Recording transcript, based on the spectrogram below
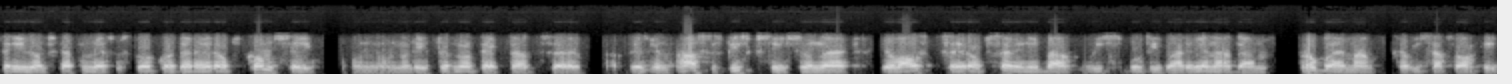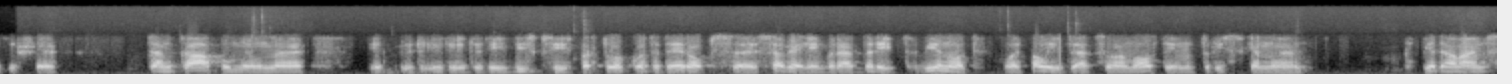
cerībām skatāmies uz to, ko dara Eiropas komisija, un, un arī tur notiek tādas diezgan asas diskusijas, un jo valsts Eiropas Savienībā visas būtībā ar vienādām problēmām, ka visās valstīs ir šie cenu kāpumi, un ir, ir, ir, ir arī diskusijas par to, ko tad Eiropas Savienība varētu darīt vienot, lai palīdzētu savām valstīm, un tur izskan piedāvājums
